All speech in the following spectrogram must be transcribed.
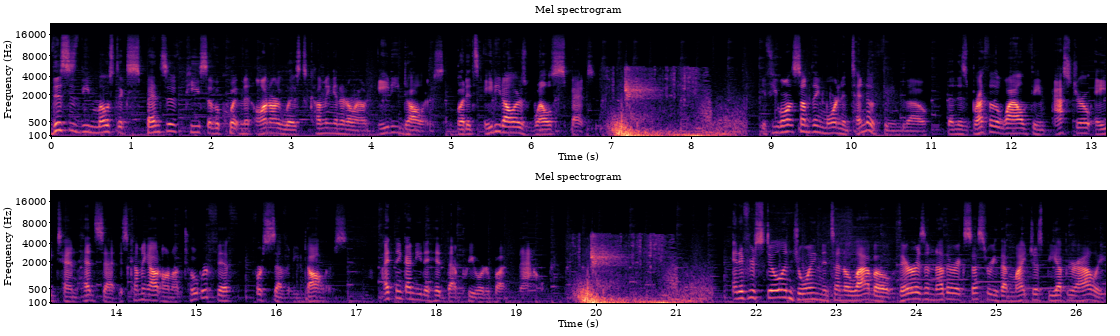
This is the most expensive piece of equipment on our list, coming in at around $80, but it's $80 well spent. If you want something more Nintendo themed though, then this Breath of the Wild themed Astro A10 headset is coming out on October 5th for $70. I think I need to hit that pre-order button now. And if you're still enjoying Nintendo Labo, there is another accessory that might just be up your alley.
